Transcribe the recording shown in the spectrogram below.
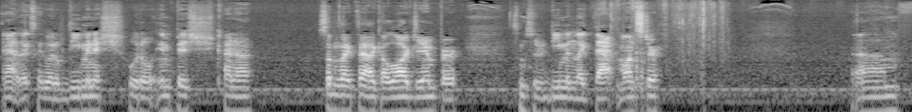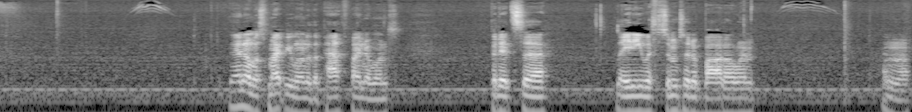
That looks like a little demonish, little impish kind of something like that, like a large imp or some sort of demon like that monster. Um, that almost might be one of the Pathfinder ones, but it's a lady with some sort of bottle and I don't know.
